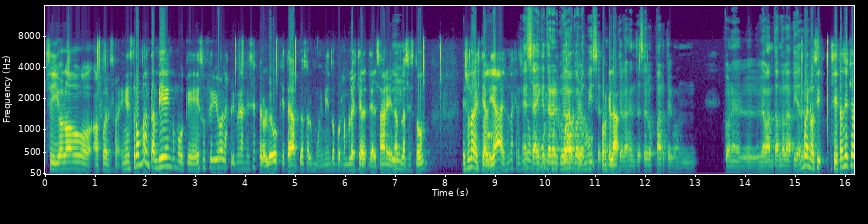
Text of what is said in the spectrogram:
Sí, yo lo hago a fuerza. En Strongman también como que he sufrido las primeras veces, pero luego que te adaptas a los movimientos, por ejemplo, este de alzar el Mm. Atlas Stone, es una bestialidad, es un ejercicio Ese hay que tener cuidado fuerte, con los ¿no? bíceps, Porque la, la gente se los parte con, con el levantando la piedra. Bueno, si, si estás hecho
